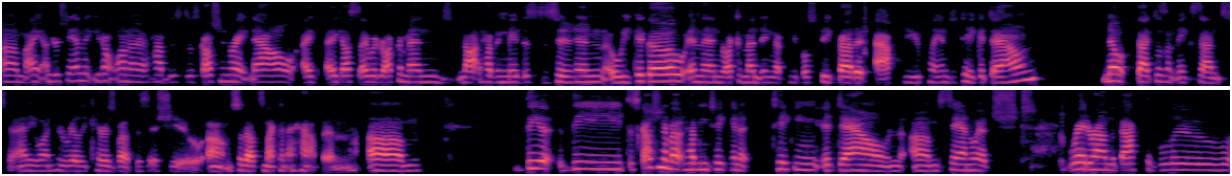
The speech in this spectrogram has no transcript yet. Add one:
um, I understand that you don't want to have this discussion right now. I, I guess I would recommend not having made this decision a week ago and then recommending that people speak about it after you plan to take it down. No, that doesn't make sense to anyone who really cares about this issue. Um, so that's not going to happen. Um, the the discussion about having taken it taking it down um, sandwiched right around the back the blue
